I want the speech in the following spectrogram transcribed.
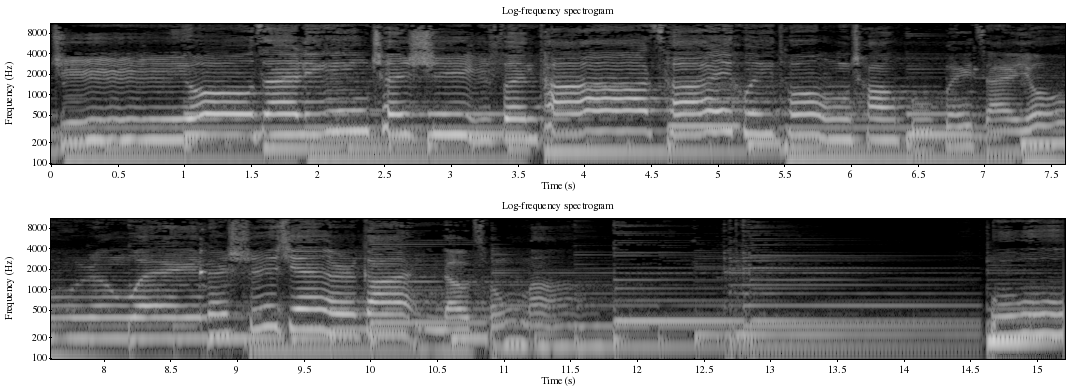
只有在凌晨时分，它才会通畅，不会再有人为了时间而感到匆忙。无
